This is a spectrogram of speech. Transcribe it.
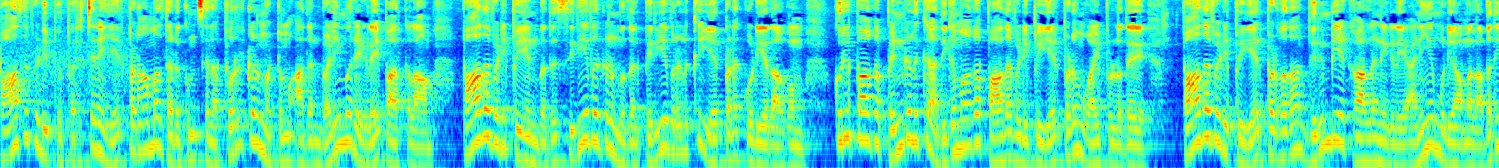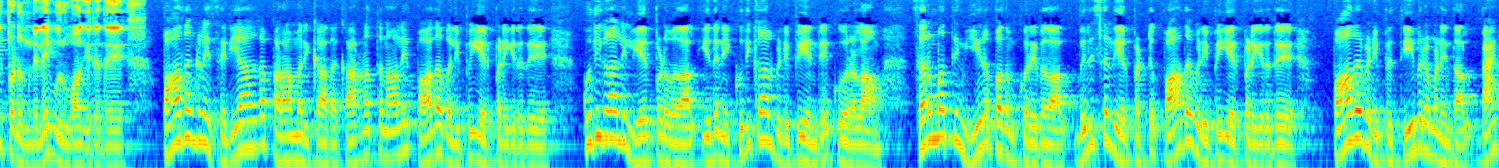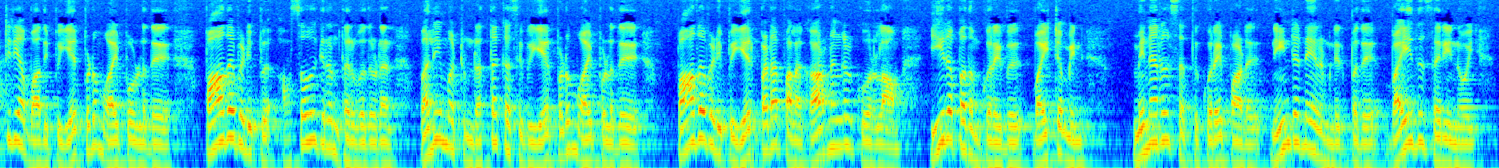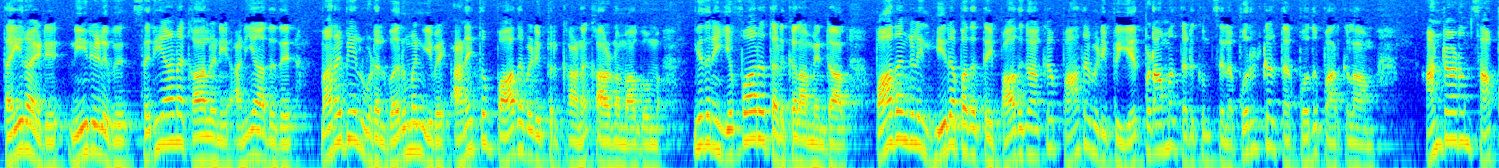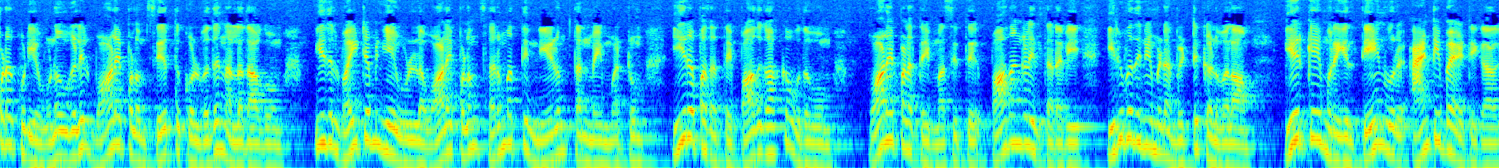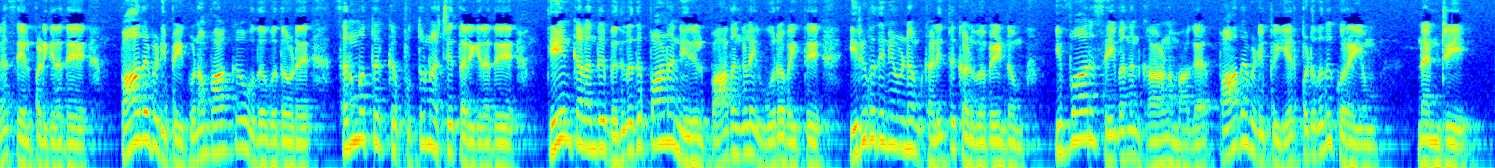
பாதவெடிப்பு பிரச்சனை ஏற்படாமல் தடுக்கும் சில பொருட்கள் மற்றும் அதன் வழிமுறைகளை பார்க்கலாம். பாதவெடிப்பு என்பது சிறியவர்கள் முதல் பெரியவர்களுக்கு ஏற்படக்கூடியதாகும். குறிப்பாக பெண்களுக்கு அதிகமாக பாதவெடிப்பு ஏற்படும் வாய்ப்புள்ளது. பாதவெடிப்பு ஏற்படுவதால் விரும்பிய காலணிகளை அணிய முடியாமல் அவதிப்படும் நிலை உருவாகிறது. பாதங்களை சரியாக பராமரிக்காத காரணத்தினாலே பாத வலிப்பு ஏற்படுகிறது. குதிகாலில் ஏற்படுவதால் இதனை குதிகால் வெடிப்பு என்றே கூறலாம். சருமத்தின் ஈரப்பதம் குறைவதால் விரிசல் ஏற்பட்டு பாத வெடிப்பு ஏற்படுகிறது. பாத வெடிப்பு தீவிரமடைந்தால் பாக்டீரியா பாதிப்பு ஏற்படும் வாய்ப்பு உள்ளது. பாத வெடிப்பு அசௌகரியம் தருவதுடன் வலி மற்றும் இரத்த கசிவு ஏற்படும் வாய்ப்புள்ளது பாத வெடிப்பு ஏற்பட பல காரணங்கள் கூறலாம். ஈரப்பதம் குறைவு வைட்டமின் மினரல் சத்து குறைபாடு நீண்ட நேரம் நிற்பது வயது சரி நோய் தைராய்டு நீரிழிவு சரியான காலணி அணியாதது மரபியல் உடல் வருமன் இவை அனைத்தும் பாத வெடிப்பிற்கான காரணமாகும். இதனை எவ்வாறு தடுக்கலாம் என்றால் பாதங்களில் ஈரப்பதத்தை பாதுகாக்க பாத வெடிப்பு ஏற்படாமல் தடுக்கும் சில பொருட்கள் தற்போது பார்க்கலாம். அன்றாடம் சாப்பிடக்கூடிய உணவுகளில் வாழைப்பழம் சேர்த்துக்கொள்வது நல்லதாகும். இதில் வைட்டமின் ஏ உள்ள வாழைப்பழம் சருமத்தின் நீளும் தன்மை மற்றும் ஈரப்பதத்தை பாதுகாக்க உதவும். வாழைப்பழத்தை மசித்து பாதங்களில் தடவி இருபது நிமிடம் விட்டு கழுவலாம். இயற்கை முறையில் தேன் ஒரு ஆன்டிபயோட்டிக்காக செயல்படுகிறது. பாத வெடிப்பை குணமாக்க உதவுவதோடு சருமத்திற்கு புத்துணர்ச்சி தருகிறது. தேன் கலந்து வெதுவெதுப்பான நீரில் பாதங்களை ஊற வைத்து இருபது நிமிடம் கழித்து கழுவ வேண்டும். இவ்வாறு செய்வதன் காரணமாக பாத வெடிப்பு ஏற்படுவது குறையும். நன்றி.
